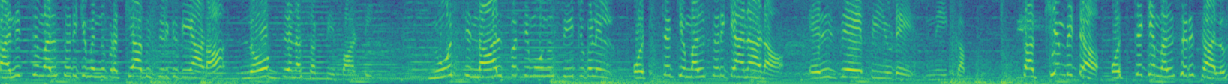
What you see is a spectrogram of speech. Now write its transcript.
തനിച്ച് മത്സരിക്കുമെന്ന് പ്രഖ്യാപിച്ചിരിക്കുകയാണ് ലോക് ജനശക്തി പാർട്ടി. നൂറ്റി നാൽപ്പത്തിമൂന്ന് സീറ്റുകളിൽ ഒറ്റയ്ക്ക് മത്സരിക്കാനാണ് എൽ ജെ പിയുടെ നീക്കം. സഖ്യം വിട്ട് ഒറ്റയ്ക്ക് മത്സരിച്ചാലും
